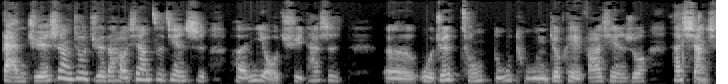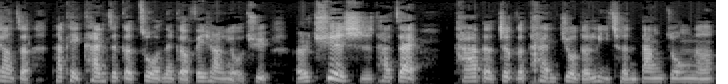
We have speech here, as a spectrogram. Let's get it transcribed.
感觉上就觉得好像这件事很有趣。他是，呃，我觉得从读图你就可以发现说，他想象着他可以看这个做那个非常有趣，而确实他在他的这个探究的历程当中呢，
